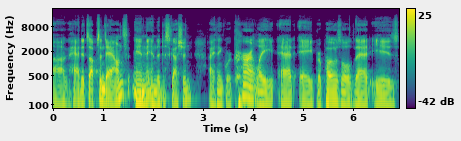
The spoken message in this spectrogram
uh, had its ups and downs mm-hmm. in in the discussion. I think we're currently at a proposal that is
